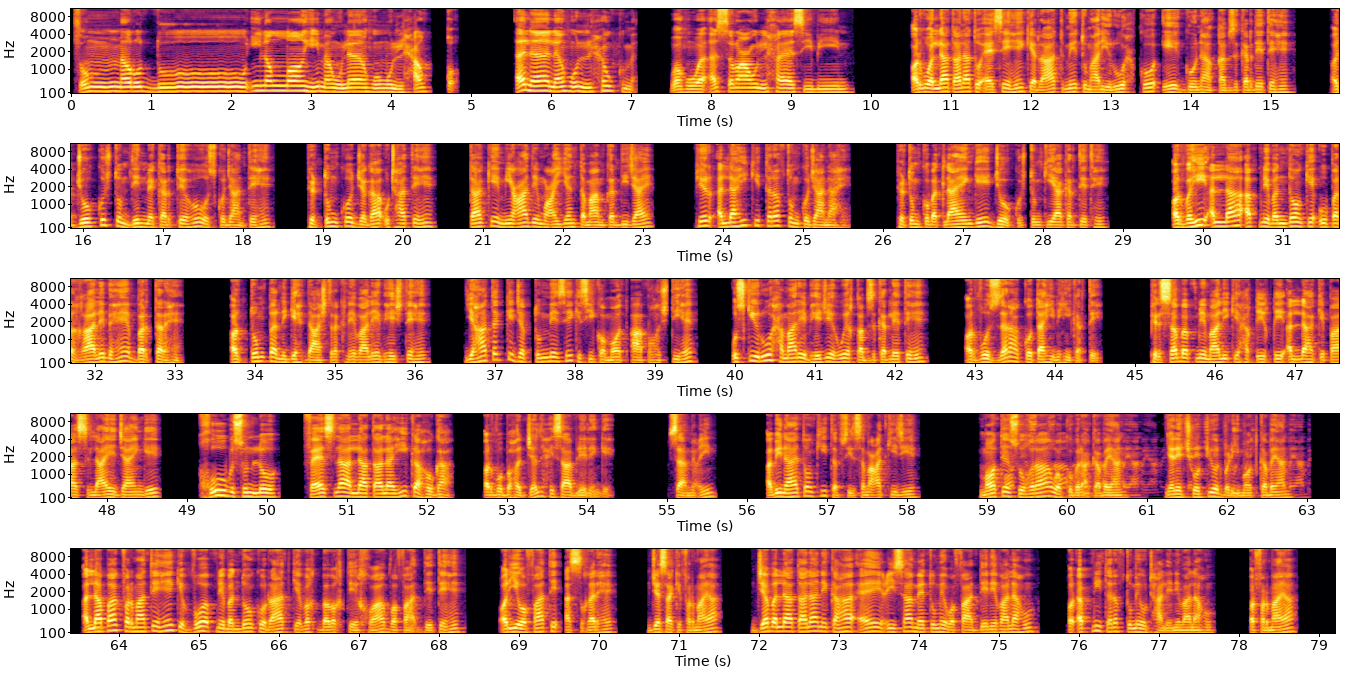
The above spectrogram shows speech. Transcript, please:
ثم ردوا إلى الله مولاهم الحق. ألا له الحكم وهو أسرع الحاسبين. اور وہ اللہ تعالیٰ تو ایسے ہیں کہ رات میں تمہاری روح کو ایک گناہ قبض کر دیتے ہیں اور جو کچھ تم دن میں کرتے ہو اس کو جانتے ہیں، پھر تم کو جگہ اٹھاتے ہیں تاکہ میعاد معین تمام کر دی جائے۔ پھر اللہ ہی کی طرف تم کو جانا ہے۔ پھر تم کو بتلائیں گے جو کچھ تم کیا کرتے تھے۔ اور وہی اللہ اپنے بندوں کے اوپر غالب ہیں، برتر ہیں۔ اور تم پر نگہداشت رکھنے والے بھیجتے ہیں۔ یہاں تک کہ جب تم میں سے کسی کو موت آ پہنچتی ہے، اس کی روح ہمارے بھیجے ہوئے قبض کر لیتے ہیں اور وہ ذرا کوتا ہی نہیں کرتے۔ پھر سب اپنے مالی کے حقیقی اللہ کے پاس لائے جائیں گے۔ خوب سن لو۔ فیصلہ اللہ تعالیٰ ہی کا ہوگا اور وہ بہت جلد حساب لے لیں گے۔ سامعین ابھی نایتوں کی تفصیل سماعت کیجیے موت سغرا و کبرا کا بیان یعنی چھوٹی اور بڑی موت کا بیان۔ اللہ پاک فرماتے ہیں کہ وہ اپنے بندوں کو رات کے وقت بوقت خواب وفات دیتے ہیں اور یہ وفات اصغر ہے۔ جیسا کہ فرمایا، جب اللہ تعالیٰ نے کہا، اے عیسیٰ، میں تمہیں وفات دینے والا ہوں اور اپنی طرف تمہیں اٹھا لینے والا ہوں۔ اور فرمایا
